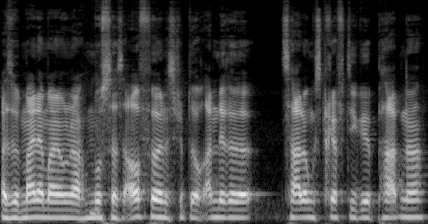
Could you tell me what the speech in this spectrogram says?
also meiner Meinung nach muss das aufhören. Es gibt auch andere zahlungskräftige Partner.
